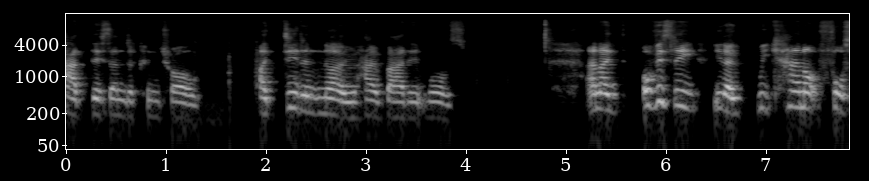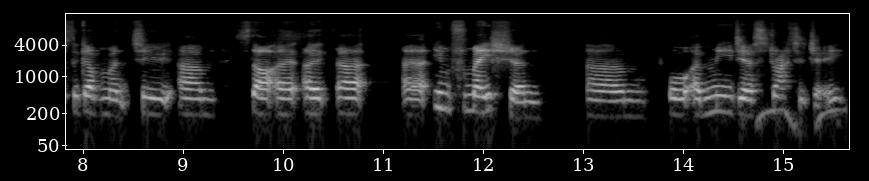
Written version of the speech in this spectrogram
had this under control. I didn't know how bad it was. And i obviously you know we cannot force the government to um, start a, a, a, a information um, or a media strategy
